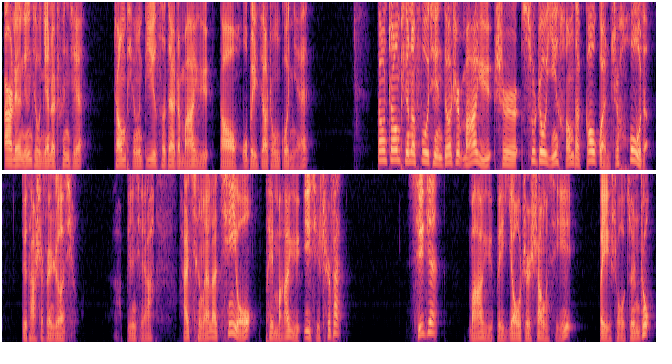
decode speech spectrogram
二零零九年的春节，张平第一次带着马宇到湖北家中过年。当张平的父亲得知马宇是苏州银行的高管之后的。对他十分热情，啊，并且啊，还请来了亲友陪马宇一起吃饭。席间，马宇被邀至上席，备受尊重。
